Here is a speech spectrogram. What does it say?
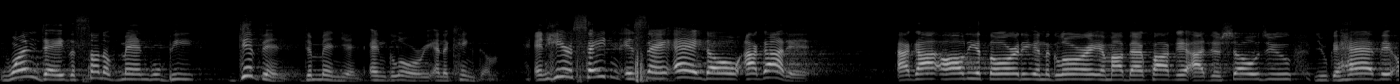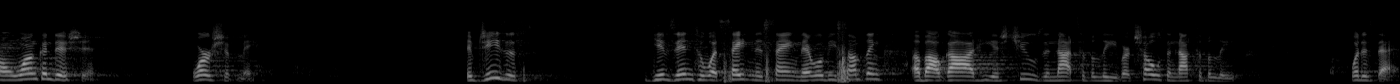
one day the Son of Man will be given dominion and glory and a kingdom. And here Satan is saying, hey, though, I got it. I got all the authority and the glory in my back pocket. I just showed you. You can have it on one condition worship me. If Jesus gives in to what Satan is saying, there will be something about God he has chosen not to believe or chosen not to believe. What is that?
